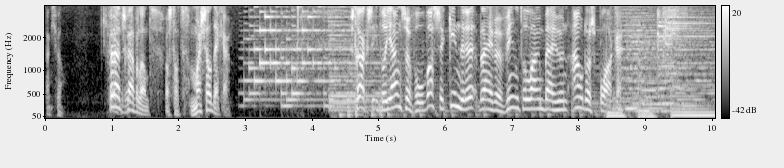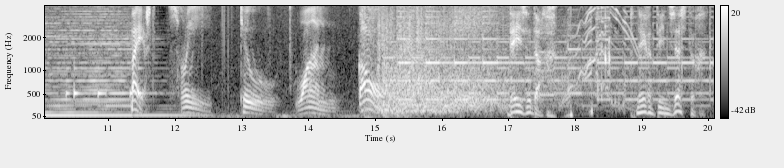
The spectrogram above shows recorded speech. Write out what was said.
Dankjewel. Vanuit Schavenland was dat Marcel Dekker. Straks, Italiaanse volwassen kinderen blijven veel te lang bij hun ouders plakken. Maar eerst. 3, 2, 1, go! Deze dag. 1960.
